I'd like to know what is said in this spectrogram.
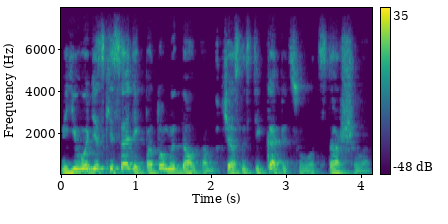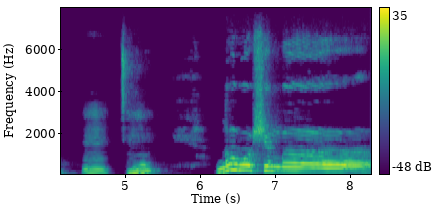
его детский садик потом и дал там, в частности, капицу вот старшего. Mm-hmm. Ну, в общем, э,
